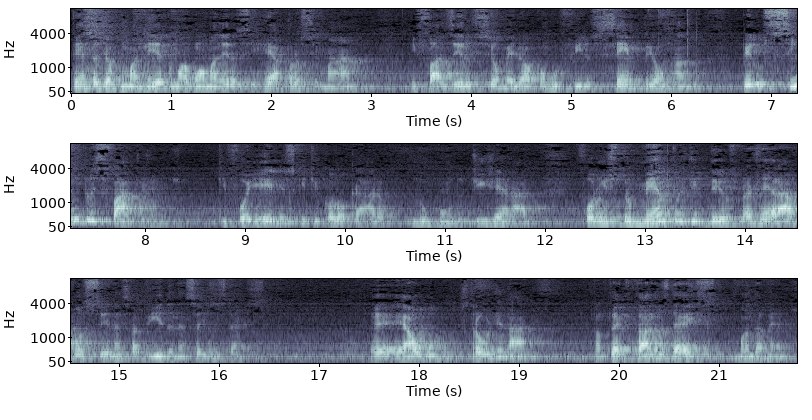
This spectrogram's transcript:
tenta de alguma maneira, alguma maneira se reaproximar e fazer o seu melhor como filho, sempre honrando. Pelo simples fato, gente, que foi eles que te colocaram no mundo, te geraram. Foram instrumentos de Deus para gerar você nessa vida, nessa existência. É, é algo extraordinário. Tanto é que está nos dez mandamentos.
